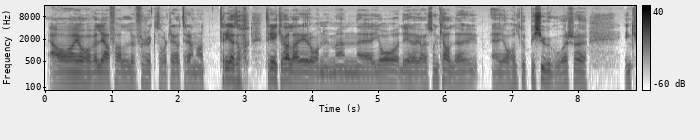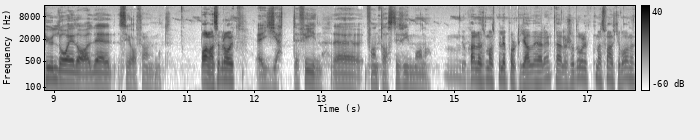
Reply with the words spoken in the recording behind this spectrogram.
Ja, jag har väl i alla fall försökt vara och träna tre, tre kvällar i rad nu. Men eh, jag, det, jag är som Kalle, eh, jag har hållit upp i 20 år så en kul dag idag, det ser jag fram emot. Banan ser bra ut. Är jättefin. Det är fantastiskt fin bana. Du Kalle som har spelat i Portugal, det är inte heller så dåligt med svenska banor.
